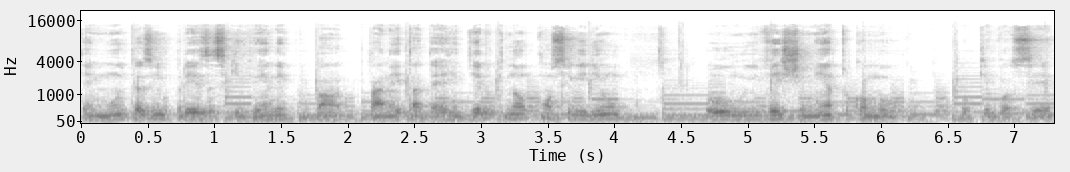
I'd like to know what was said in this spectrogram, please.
Tem muitas empresas que vendem para o planeta Terra inteiro que não conseguiriam o investimento como o que você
